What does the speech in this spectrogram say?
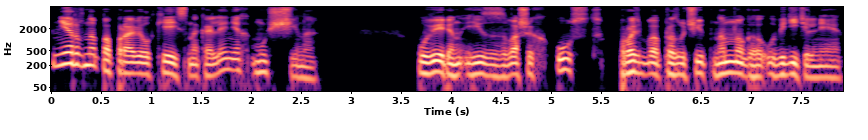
Нервно поправил кейс на коленях мужчина. Уверен, из ваших уст просьба прозвучит намного убедительнее.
